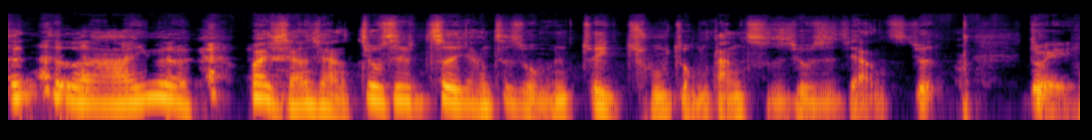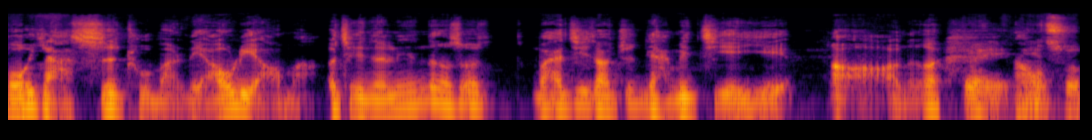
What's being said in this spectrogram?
真的啊，因为后来想想就是这样，这是我们最初衷，当时就是这样子，就对博雅师徒嘛，聊聊嘛，而且呢，那个时候我还记得，就你还没结业啊，那个对，没错。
